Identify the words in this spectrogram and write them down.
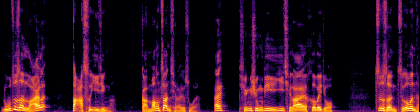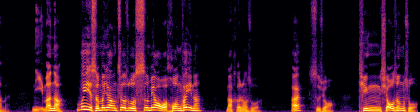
鲁智深来了，大吃一惊啊，赶忙站起来就说：“呀，哎。”请兄弟一起来喝杯酒。智深责问他们：“你们呢？为什么让这座寺庙啊荒废呢？那和尚说：“哎，师兄，听小僧说，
